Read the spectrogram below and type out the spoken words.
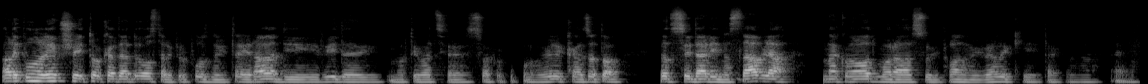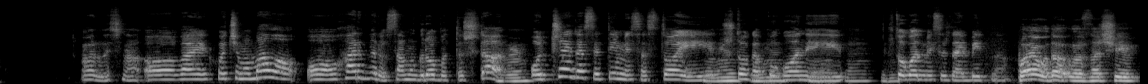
ali puno ljepše i to kada ostali prepoznaju taj rad i vide i motivacija je svakako puno velika, zato, zato se i dalje nastavlja. Nakon odmora su i planovi veliki, tako da, evo. Odlično. Ovaj, hoćemo malo o hardveru samog robota. Šta? Mhm. Od čega se time sastoji i Mhm, što ga mhm, pogoni i mhm, mhm. što god misliš da je bitno? Pa evo da, znači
